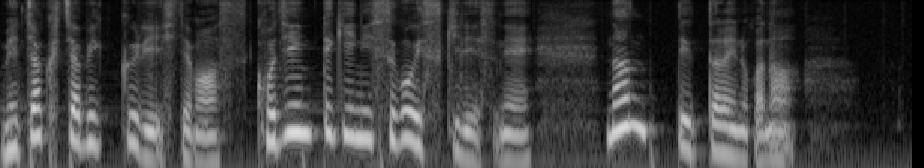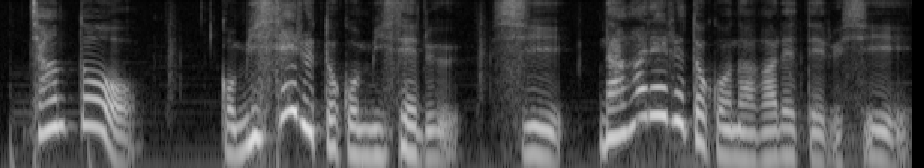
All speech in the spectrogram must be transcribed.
めちゃくちゃびっくりしてます。個人的にすごい好きですね。なんて言ったらいいのかな。ちゃんとこう見せるとこ見せるし流れるとこ流れてるし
